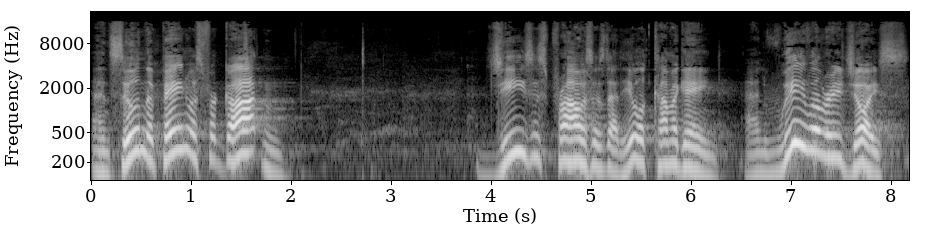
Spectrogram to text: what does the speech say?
And soon the pain was forgotten. Jesus promises that He will come again, and we will rejoice,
